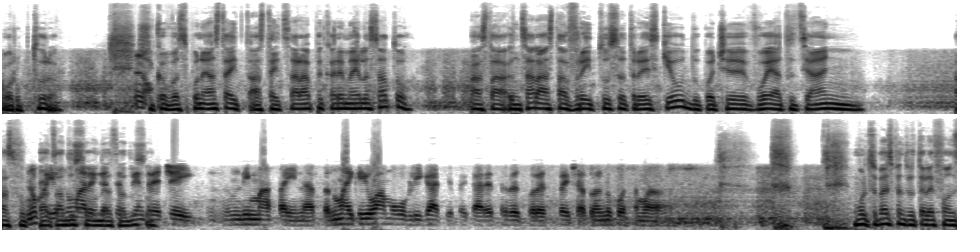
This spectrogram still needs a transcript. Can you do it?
o ruptură. Nu. Și că vă spune asta e, asta e țara pe care mi-ai lăsat-o. Asta, în țara asta vrei tu să trăiesc eu după ce voi atâția ani ați Nu făcut, că ați eu nu mă adus-o unde ați regăsesc adus-o? printre cei din masa inertă, numai că eu am o obligație pe care trebuie să o respect și atunci nu pot să mă... Mulțumesc pentru telefon. 0372069599.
